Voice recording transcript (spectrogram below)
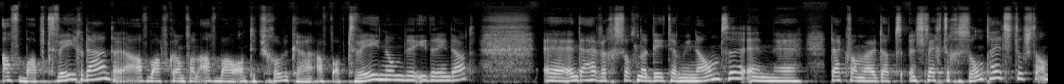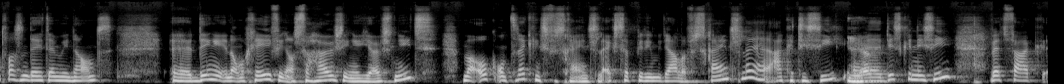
afbab 2 gedaan. De afbab kwam van afbouw antipsychotica. Afbab 2 noemde iedereen dat. en daar hebben we gezocht naar determinanten en uh, daar kwam uit dat een slechte gezondheidstoestand was een determinant. Uh, dingen in de omgeving als verhuizingen juist niet. Maar ook onttrekkingsverschijnselen, extrapyramidale verschijnselen, akathesie, ja. uh, dyskinesie, werd vaak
